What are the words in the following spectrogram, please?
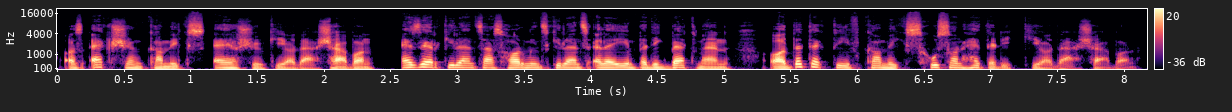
az Action Comics első kiadásában, 1939 elején pedig Batman a Detective Comics 27. kiadásában.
